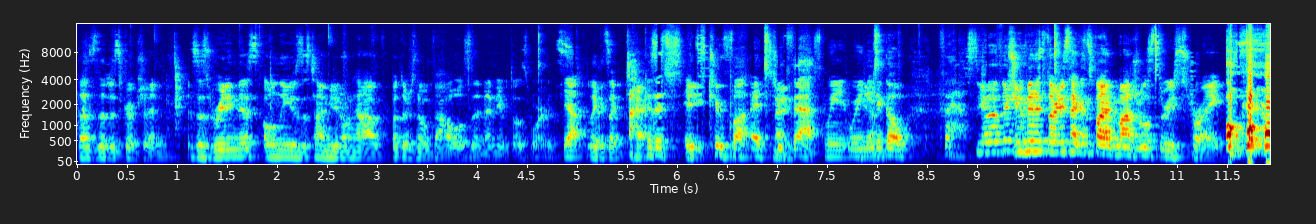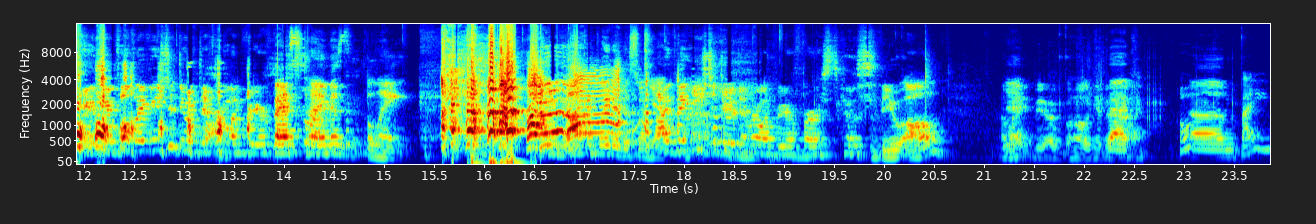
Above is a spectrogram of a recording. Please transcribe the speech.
That's the description. It says reading this only uses time you don't have, but there's no vowels in any of those words. Yeah. Like it's like text. Because it's speak. it's too fun. It's too Nice. fast. We we Yeah. need to go fast. The other thing. Two minutes, thirty seconds, five modules, three strikes. Okay, okay, maybe you should do a different one for your Best first one. time is blank. we have not completed this one yet. I think you should do a different one for your first, because View all. Oh Yeah. wait, view. Oh, give it Back. back. Um, Bye.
